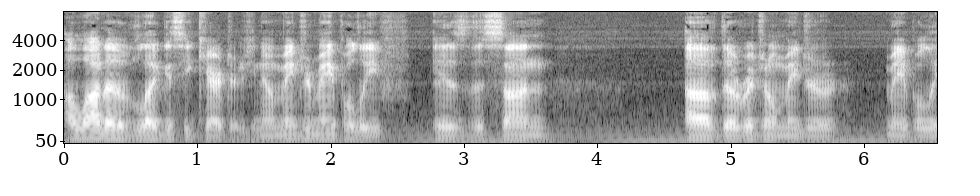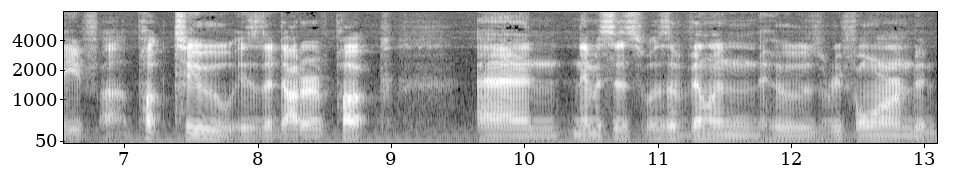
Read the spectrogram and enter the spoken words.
a lot of legacy characters. You know, Major Maple Leaf is the son of the original Major Maple Leaf. Uh, Puck 2 is the daughter of Puck and Nemesis was a villain who's reformed, and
